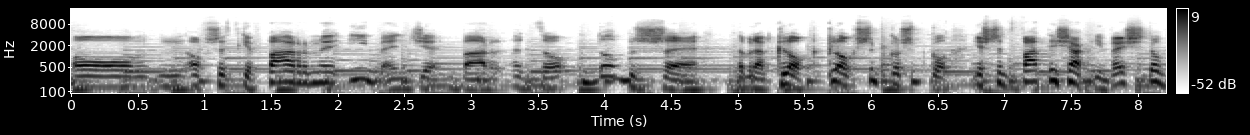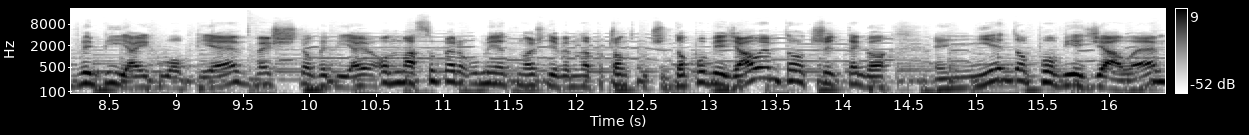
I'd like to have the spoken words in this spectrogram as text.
o, mm, o wszystkie farmy i będzie bardzo dobrze. Dobra, klok, klok, szybko, szybko. Jeszcze dwa tysiaki. Weź to wybijaj, chłopie. Weź to wybijaj. On ma super umiejętność. Nie wiem na początku, czy dopowiedziałem to, czy tego nie dopowiedziałem,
